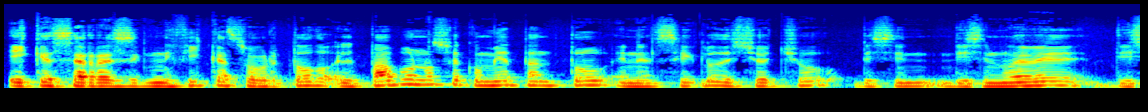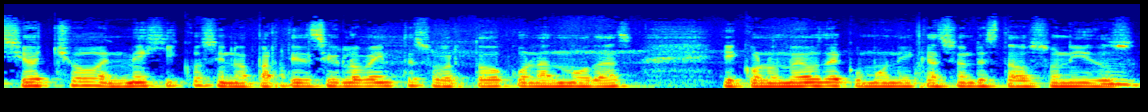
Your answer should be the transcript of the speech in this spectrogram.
y que se resignifica sobre todo. El pavo no se comía tanto en el siglo XVIII, XIX, XVIII en México, sino a partir del siglo XX, sobre todo con las modas y con los medios de comunicación de Estados Unidos.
